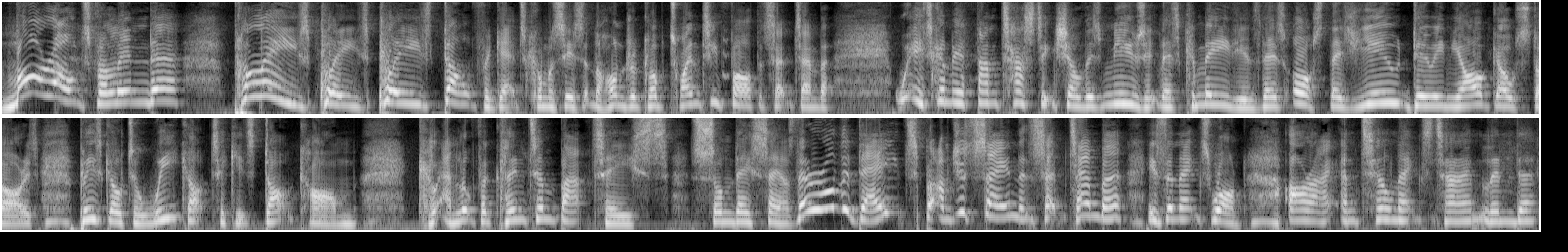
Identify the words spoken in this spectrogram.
More oats for Linda. Please, please, please don't forget to come and see us at the 100 Club, 24th of September. It's going to be a fantastic show. There's music, there's comedians, there's us, there's you doing your ghost stories. Please go to wegottickets.com and look for Clinton Baptiste's Sunday sales. There are other dates, but I'm just saying that September is the next one. All right, until next time, Linda.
